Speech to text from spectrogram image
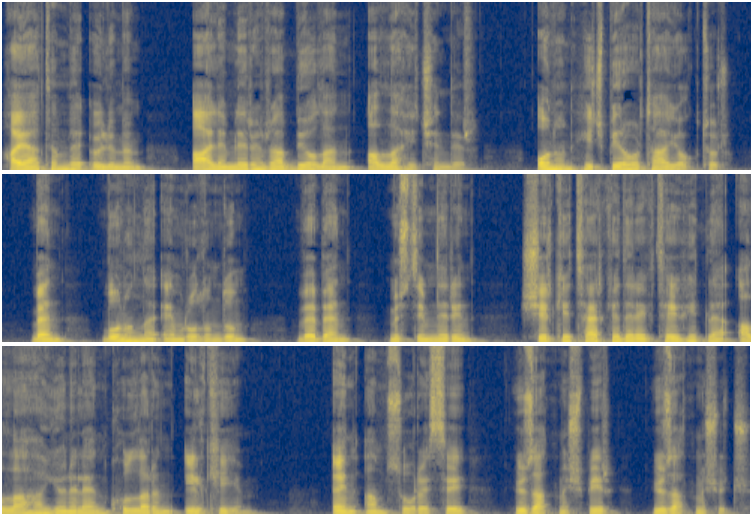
hayatım ve ölümüm, alemlerin Rabbi olan Allah içindir. Onun hiçbir ortağı yoktur. Ben bununla emrolundum ve ben, Müslimlerin, şirki terk ederek tevhidle Allah'a yönelen kulların ilkiyim. En'am suresi 161-163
